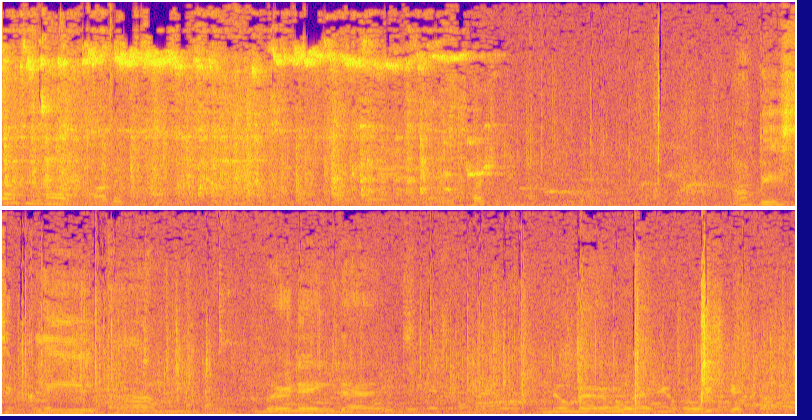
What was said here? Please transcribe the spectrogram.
What do you want other people to especially? Um, basically, um, learning that no matter what, you always get caught.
